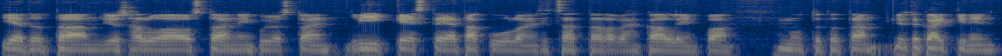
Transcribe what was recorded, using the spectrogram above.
Ja tota, jos haluaa ostaa niin kuin jostain liikkeestä ja takuulla, niin sitten saattaa olla vähän kalliimpaa. Mutta tota, yhtä kaikki, niin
